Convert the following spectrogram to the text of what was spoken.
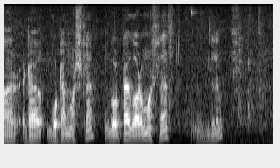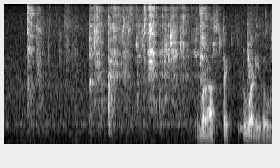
আর এটা গোটা মশলা, গোটা গরম মশলা দিলাম। এবার আঁচটা একটু বাড়িয়ে দেবো।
